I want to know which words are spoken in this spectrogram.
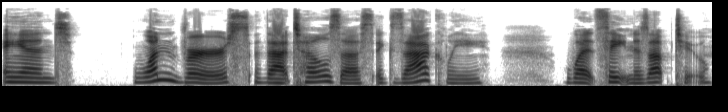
And one verse that tells us exactly what Satan is up to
